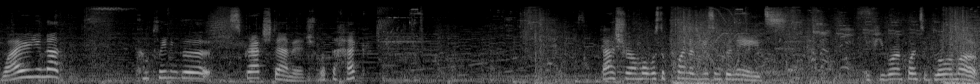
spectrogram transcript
Why are you not completing the scratch damage? What the heck? Vashyron, what was the point of using grenades? If you weren't going to blow him up.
